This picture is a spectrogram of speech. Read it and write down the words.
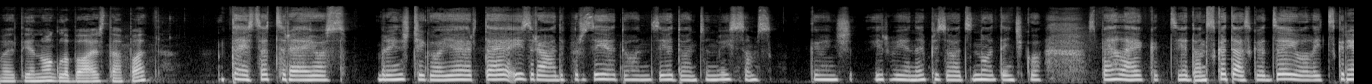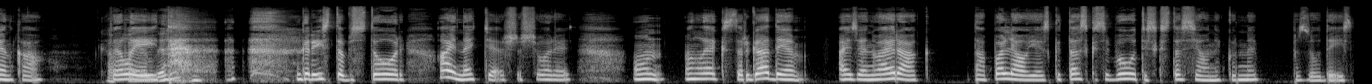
vai tie noglabājas tāpat? Te es atcerējos brīnišķīgo JRT izrādi par ziedoni, ziedonis un visums. Viņš ir viena epizodes notiņš, ko spēlēja, kad ziedonis skatās, ka dzējolīts skrien kā pelīte, gar istabas stūri. Ai, neķeršu šoreiz. Un man liekas, ar gadiem aizvien vairāk tā paļaujies, ka tas, kas ir būtisks, tas jau nekur nepazudīs.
